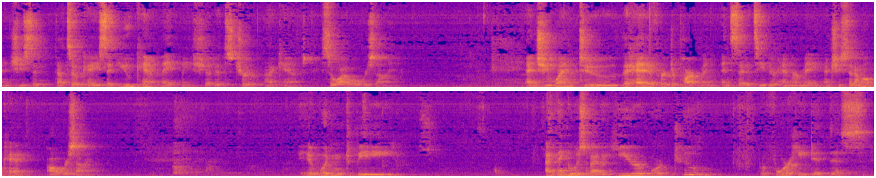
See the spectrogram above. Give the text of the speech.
And she said, that's okay. He said, you can't make me. She said, it's true. I can't. So I will resign. And she went to the head of her department and said, It's either him or me. And she said, I'm okay, I'll resign. It wouldn't be, I think it was about a year or two before he did this,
